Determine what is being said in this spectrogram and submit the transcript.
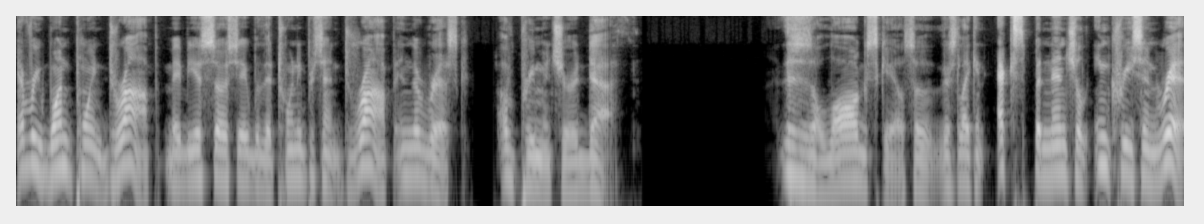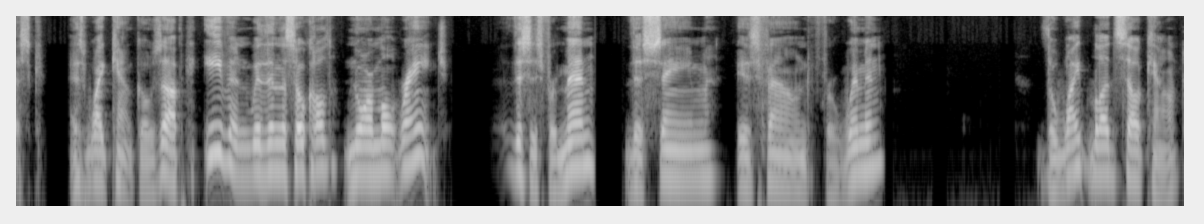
every one-point drop may be associated with a 20% drop in the risk of premature death. This is a log scale, so there's like an exponential increase in risk as white count goes up, even within the so-called normal range. This is for men. The same is found for women. The white blood cell count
